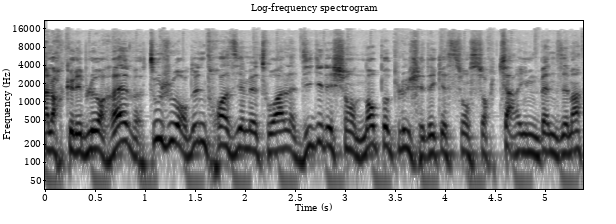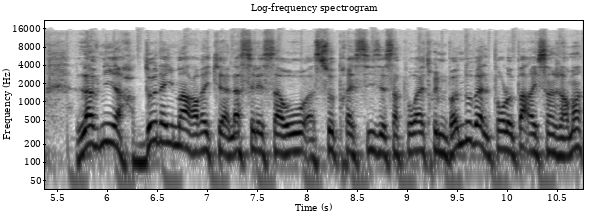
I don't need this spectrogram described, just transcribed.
Alors que les Bleus rêvent toujours d'une troisième étoile, Didier Deschamps n'en peut plus des questions sur Karim Benzema. L'avenir de Neymar avec la Célessao se précise et ça pourrait être une bonne nouvelle pour le Paris Saint-Germain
